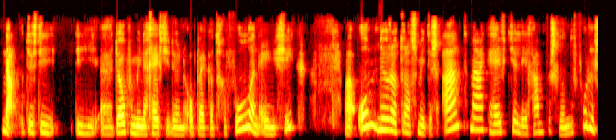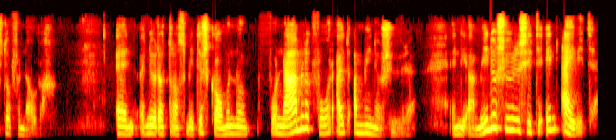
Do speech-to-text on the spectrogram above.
nou, dus die die uh, dopamine geeft je een opwekkend gevoel en energiek. Maar om neurotransmitters aan te maken, heeft je lichaam verschillende voedingsstoffen nodig. En neurotransmitters komen voornamelijk voor uit aminozuren. En die aminozuren zitten in eiwitten.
